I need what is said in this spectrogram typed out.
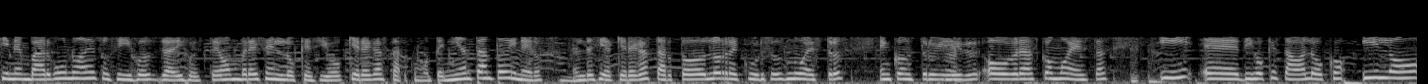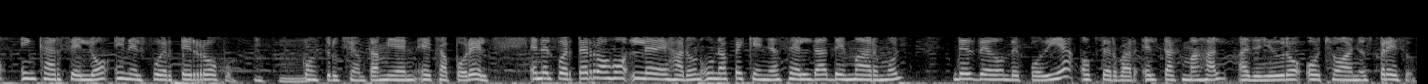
Sin embargo, uno de sus hijos ya dijo, este hombre se enloqueció, quiere gastar, como tenían tanto dinero, él decía, quiere gastar todos los recursos nuestros en construir obras como estas y eh, dijo que estaba loco y lo encarceló en el Fuerte Rojo Ujú. construcción también hecha por él. En el Fuerte Rojo le dejaron una pequeña celda de mármol desde donde podía observar el Taj Mahal. Allí duró ocho años preso.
